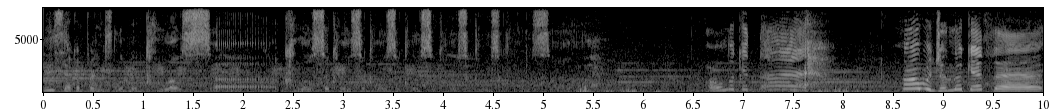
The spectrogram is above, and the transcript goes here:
Let me see if I can bring this a little bit closer. Closer, closer, closer, closer, closer, closer, closer. Oh, look at that. Oh, would you look at that?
